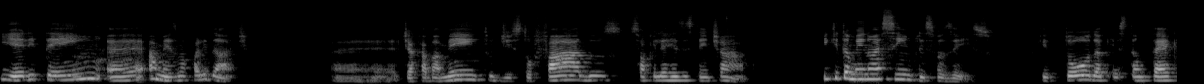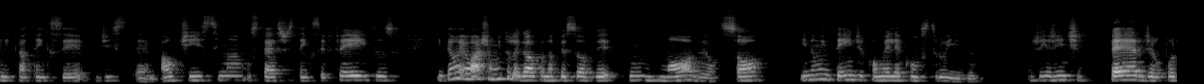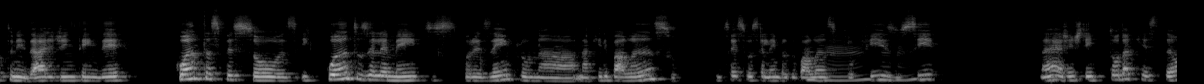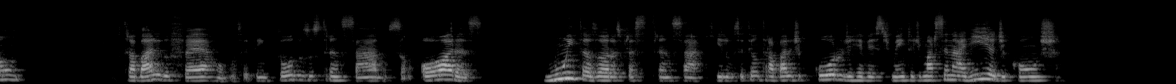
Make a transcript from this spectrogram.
e ele tem é, a mesma qualidade é, de acabamento, de estofados, só que ele é resistente à água. E que também não é simples fazer isso, porque toda a questão técnica tem que ser de, é, altíssima, os testes têm que ser feitos, então eu acho muito legal quando a pessoa vê um móvel só e não entende como ele é construído. A gente perde a oportunidade de entender quantas pessoas e quantos elementos, por exemplo, na, naquele balanço, não sei se você lembra do balanço uhum, que eu uhum, fiz, uhum. o CID, né? A gente tem toda a questão do trabalho do ferro, você tem todos os trançados, são horas muitas horas para se trançar aquilo. Você tem um trabalho de couro de revestimento, de marcenaria de concha.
